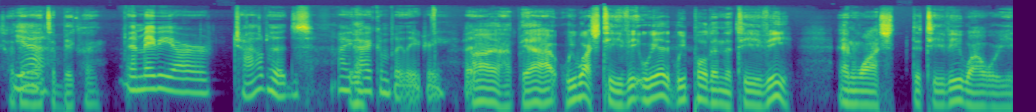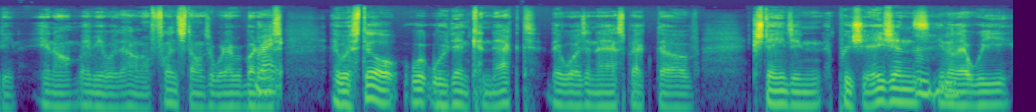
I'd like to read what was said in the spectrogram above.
So I think Yeah. that's a big thing. And maybe our childhoods. I, Yeah. I completely agree. But Uh, yeah, we watched TV. We had we pulled in the TV and watched the TV while we're eating. You know, maybe it was I don't know Flintstones or whatever, but it was it was still we, we didn't connect. There was an aspect of exchanging appreciations. You know Mhm. that we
